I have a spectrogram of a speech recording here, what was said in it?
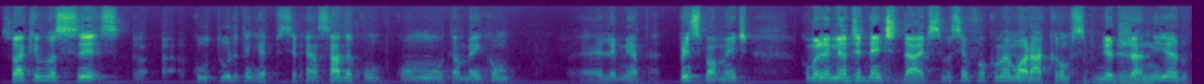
Só que você, a cultura tem que ser pensada como, como também como é, elemento, principalmente como elemento de identidade. Se você for comemorar Campos em 1 de janeiro,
